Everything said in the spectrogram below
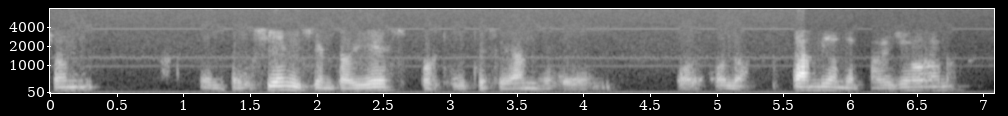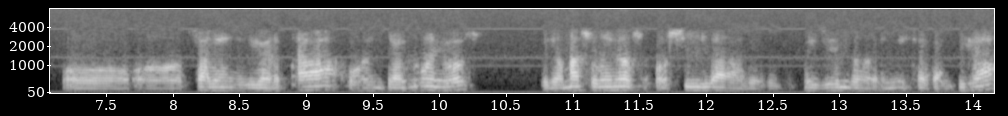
son entre 100 y 110, porque se dan o, los cambian de pabellón, o, salen en libertad, o entran nuevos, pero más o menos oscila desde que estoy yendo en esa cantidad.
